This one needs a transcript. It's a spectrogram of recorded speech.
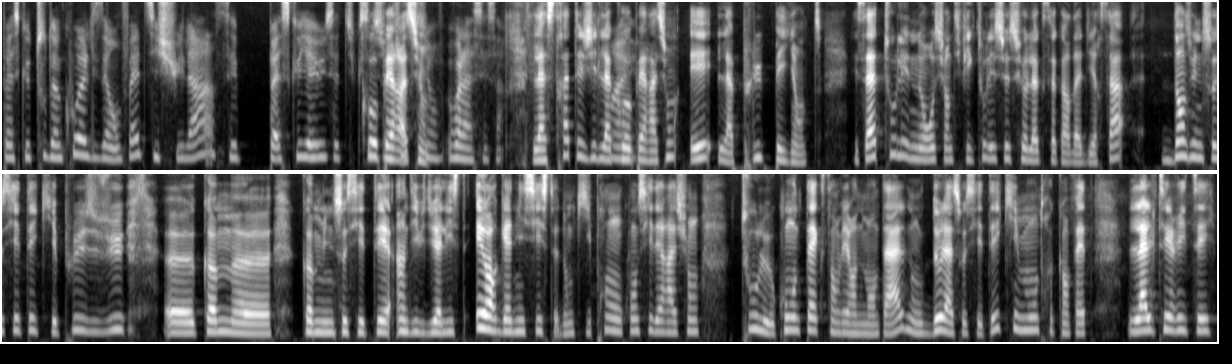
parce que tout d'un coup elle disait en fait si je suis là c'est parce qu'il y a eu cette coopération. Voilà, c'est ça. La stratégie de la coopération est la plus payante. Et ça, tous les neuroscientifiques, tous les sociologues s'accordent à dire ça. Dans une société qui est plus vue euh, comme, euh, comme une société individualiste et organiciste, donc qui prend en considération tout le contexte environnemental donc de la société, qui montre qu'en fait l'altérité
